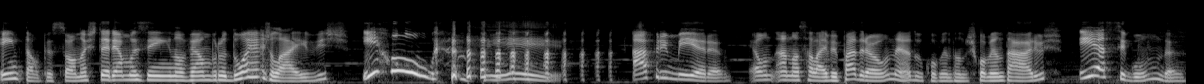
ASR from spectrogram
Então, pessoal, nós teremos em novembro duas lives. Ihu! A primeira é a nossa live padrão, né? Do Comentando os Comentários. E a segunda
